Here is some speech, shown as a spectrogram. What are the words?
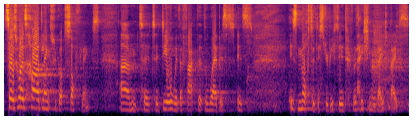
So as well as hard links, we've got soft links um, to, to deal with the fact that the web is, is, is not a distributed relational database.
